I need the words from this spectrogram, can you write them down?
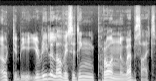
out to be, you really love visiting prawn websites,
